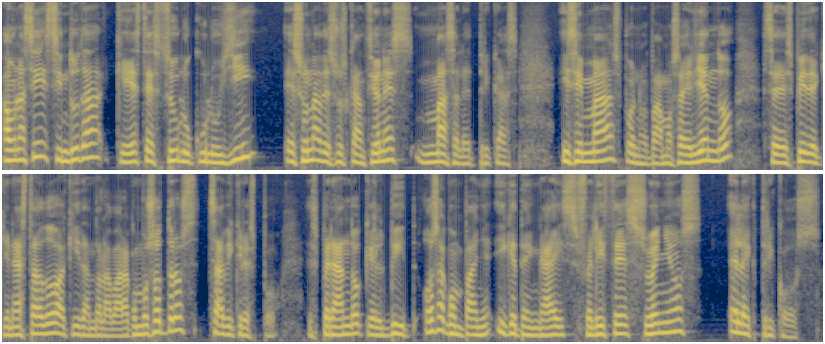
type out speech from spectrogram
Aún así, sin duda que este Zulukuluji es una de sus canciones más eléctricas. Y sin más, pues nos vamos a ir yendo. Se despide quien ha estado aquí dando la vara con vosotros, Xavi Crespo, esperando que el beat os acompañe y que tengáis felices sueños eléctricos.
